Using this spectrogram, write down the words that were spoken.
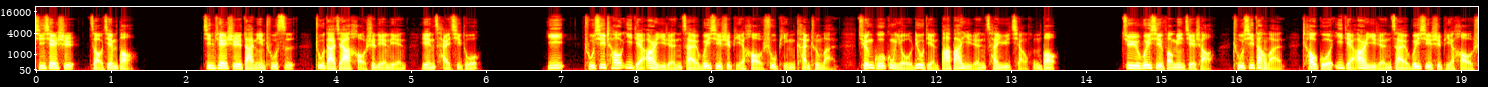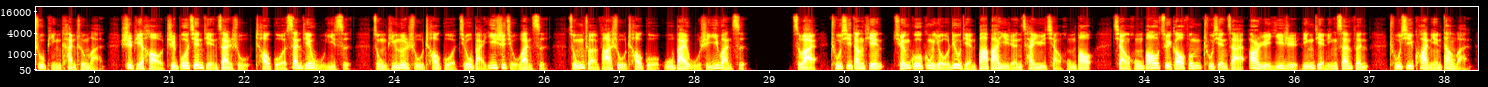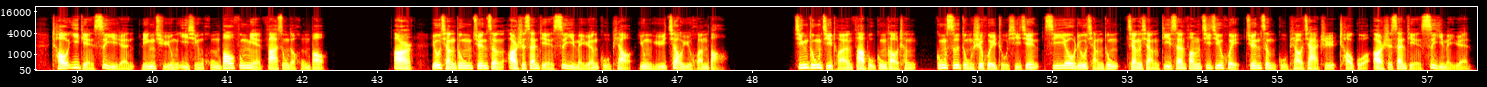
新鲜事早间报，今天是大年初四，祝大家好事连连，连财气多。一除夕超一点二亿人在微信视频号竖屏看春晚，全国共有六点八八亿人参与抢红包。据微信方面介绍，除夕当晚，超过一点二亿人在微信视频号竖屏看春晚，视频号直播间点赞数超过三点五亿次，总评论数超过九百一十九万次，总转发数超过五百五十一万次。此外，除夕当天，全国共有六点八八亿人参与抢红包。抢红包最高峰出现在二月一日零点零三分，除夕跨年当晚，超一点四亿人领取用异形红包封面发送的红包。二，刘强东捐赠二十三点四亿美元股票用于教育环保。京东集团发布公告称，公司董事会主席兼 CEO 刘强东将向第三方基金会捐赠股票价值超过二十三点四亿美元。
